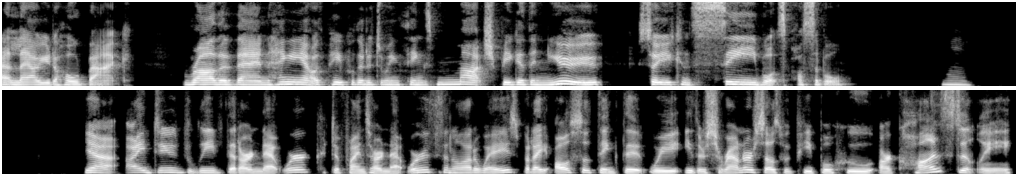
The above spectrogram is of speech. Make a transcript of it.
allow you to hold back rather than hanging out with people that are doing things much bigger than you so you can see what's possible. Mm. Yeah, I do believe that our network defines our net worth in a lot of ways, but I also think that we either surround ourselves with people who are constantly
